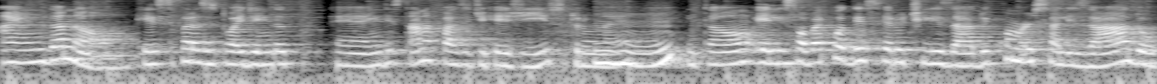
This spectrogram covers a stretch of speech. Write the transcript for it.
Ainda não. Esse parasitoide ainda é, ainda está na fase de registro, né? Uhum. Então ele só vai poder ser utilizado e comercializado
